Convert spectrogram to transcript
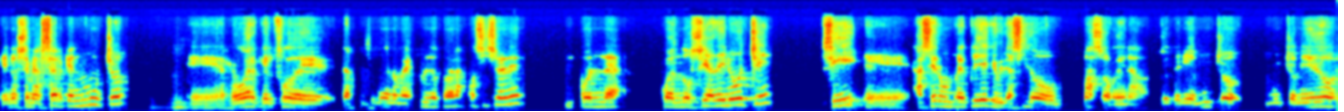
que no se me acerquen mucho, eh, rogar que el fuego de, de artillería no me destruya todas las posiciones, y con la, cuando sea de noche, sí, eh, hacer un repliegue que hubiera sido más ordenado. Yo tenía mucho, mucho miedo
